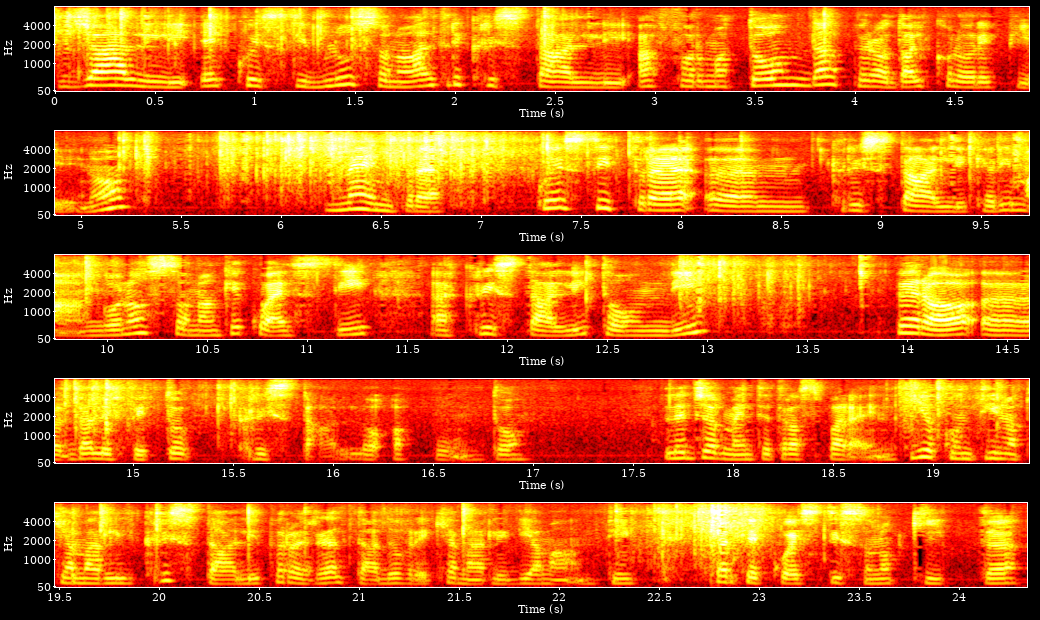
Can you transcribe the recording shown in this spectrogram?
gialli e questi blu sono altri cristalli a forma tonda però dal colore pieno mentre questi tre ehm, cristalli che rimangono sono anche questi eh, cristalli tondi però eh, dall'effetto cristallo appunto. Leggermente trasparenti. Io continuo a chiamarli cristalli però in realtà dovrei chiamarli diamanti perché questi sono kit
